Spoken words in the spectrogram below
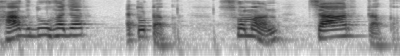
ভাগ দু হাজার এত টাকা, সমান চার টাকা।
